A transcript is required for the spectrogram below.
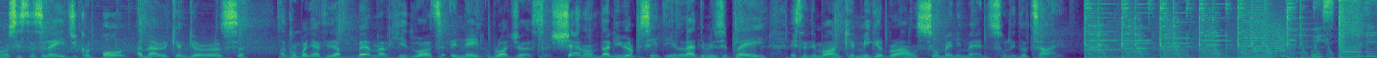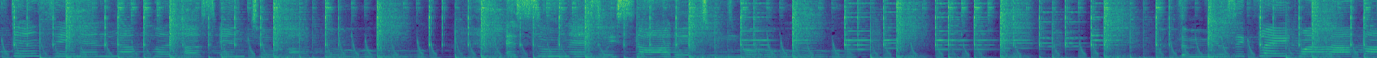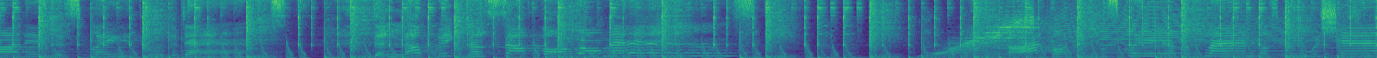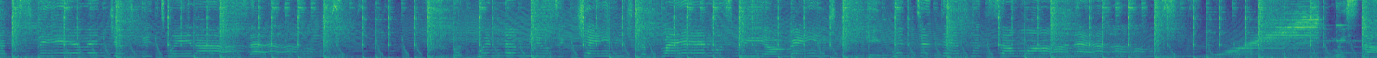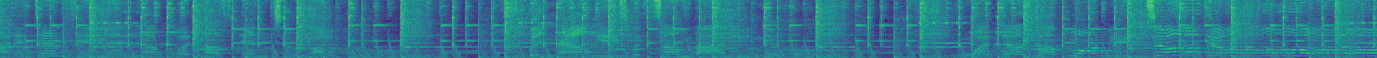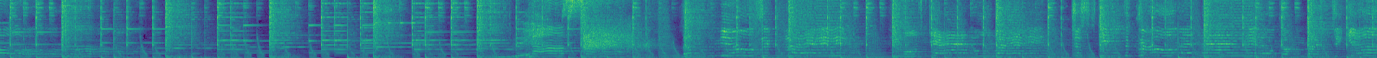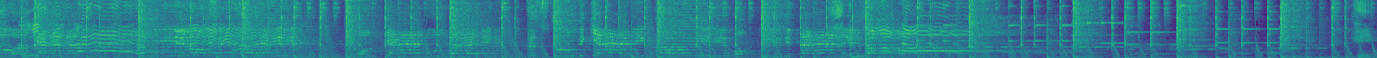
brano Sister Sledge con All American Girls, accompagnati da Bernard Edwards e Neil Rogers, Shannon da New York City, Let the Music Play e sentiamo anche Miguel Brown, So Many Men, So Little Time.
